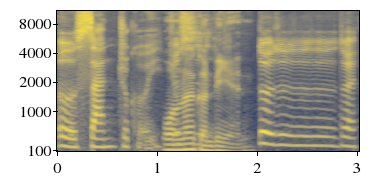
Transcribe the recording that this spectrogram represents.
二三就可以。我那个年，对对对对对对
